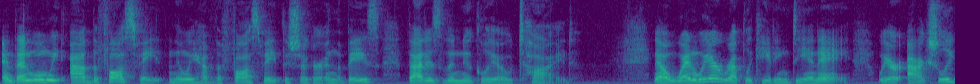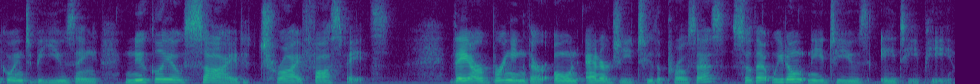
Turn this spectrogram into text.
And then when we add the phosphate, and then we have the phosphate, the sugar, and the base, that is the nucleotide. Now, when we are replicating DNA, we are actually going to be using nucleoside triphosphates. They are bringing their own energy to the process so that we don't need to use ATP.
